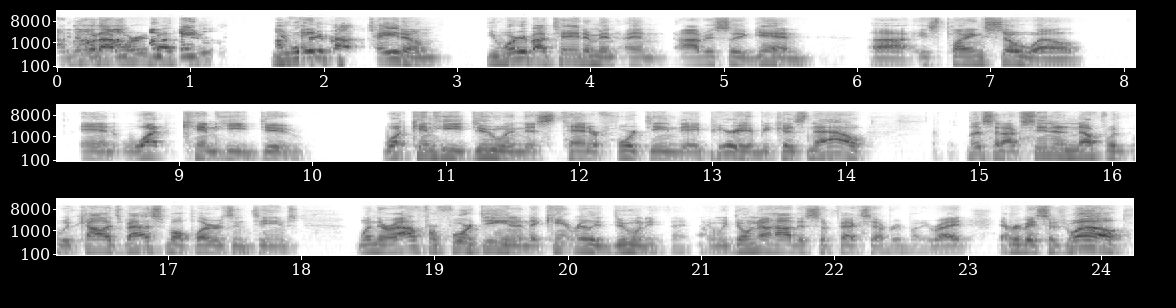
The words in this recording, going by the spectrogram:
I'm, you know what I'm, I worry I'm, about? I'm you worry about Tatum. You worry about Tatum, and and obviously, again, uh, is playing so well, and what can he do? What can he do in this 10 or 14 day period? Because now, listen, I've seen it enough with, with college basketball players and teams when they're out for 14 and they can't really do anything. And we don't know how this affects everybody, right? Everybody says, well,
